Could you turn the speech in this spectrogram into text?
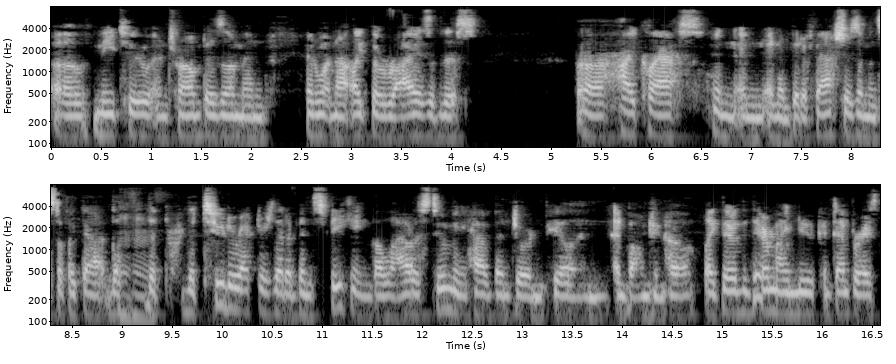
of Me Too and Trumpism and, and whatnot, like the rise of this, uh, high class and, and, and a bit of fascism and stuff like that. The, Mhm. the, the two directors that have been speaking the loudest to me have been Jordan Peele and, and Bong Joon-ho. Like they're, they're my new contemporaries.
